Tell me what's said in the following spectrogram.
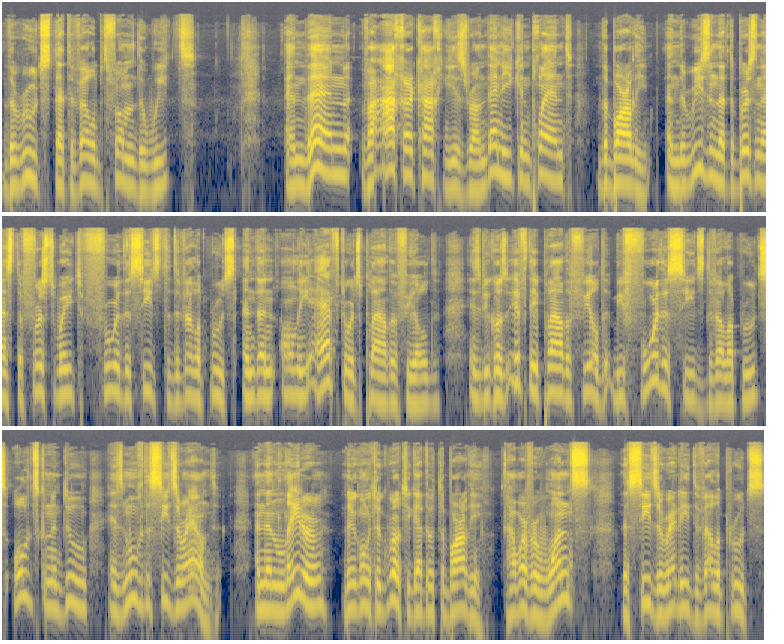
the roots that developed from the wheat and then va'achar kach yizran, then he can plant the barley. And the reason that the person has to first wait for the seeds to develop roots and then only afterwards plow the field is because if they plow the field before the seeds develop roots, all it's going to do is move the seeds around. And then later they're going to grow together with the barley. However, once the seeds already develop roots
